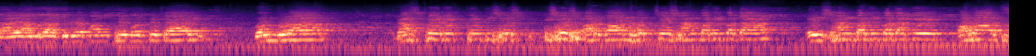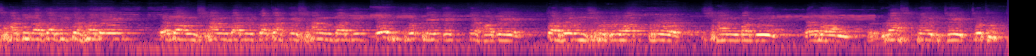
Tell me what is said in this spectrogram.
তাই আমরা দৃঢ়কণ্ঠে বলতে চাই, বন্ধুরা, রাষ্ট্রের একটি বিশেষ বিশেষ অর্গান হচ্ছে সাংবাদিকতা। এই সাংবাদিকতাকে অবাধ স্বাধীনতা দিতে হবে এবং সাংবাদিকতাকে সাংবাদিকদের চোখে দেখতে হবে। তবেই শুধুমাত্র সাংবাদিক এবং রাষ্ট্রের যে চতুর্থ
